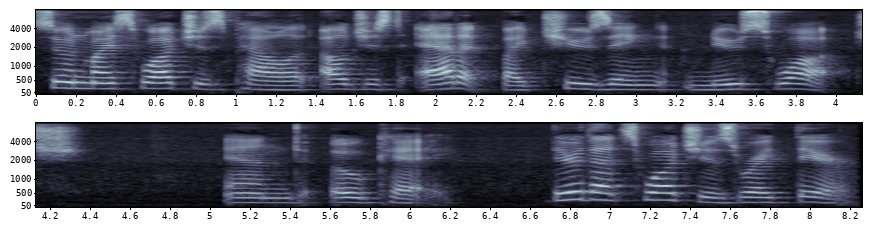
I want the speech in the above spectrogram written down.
So in my swatches palette, I'll just add it by choosing New Swatch and OK. There that swatch is right there.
